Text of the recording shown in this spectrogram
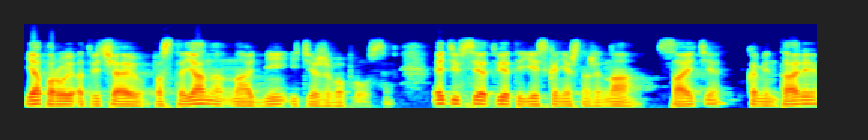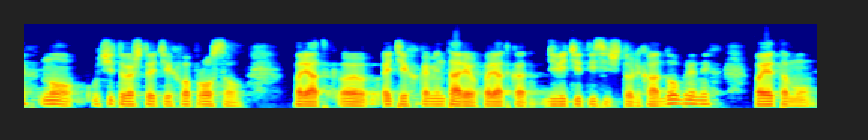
я порой отвечаю постоянно на одни и те же вопросы. Эти все ответы есть, конечно же, на сайте, в комментариях. Но учитывая, что этих вопросов порядка, э, этих комментариев порядка 9000 только одобренных, поэтому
